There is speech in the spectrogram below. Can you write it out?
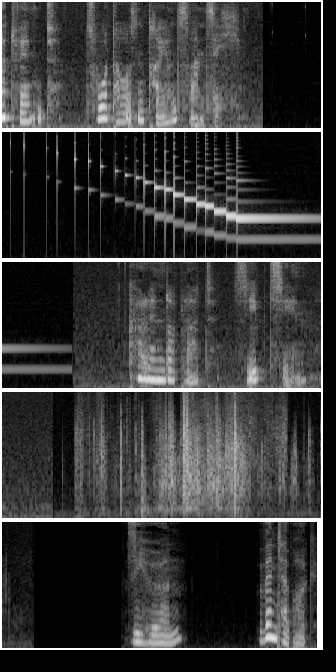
Advent 2023. Kalenderblatt 17. Sie hören Winterbrück.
